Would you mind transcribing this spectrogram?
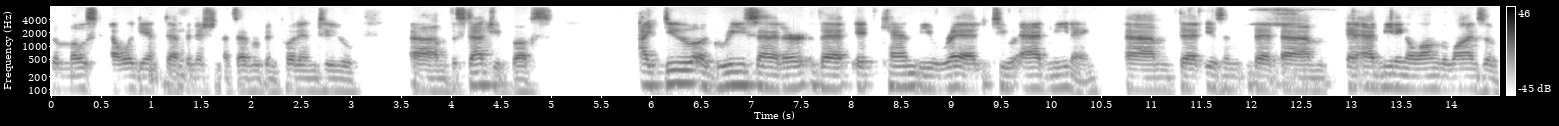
the most elegant definition that's ever been put into um, the statute books. I do agree, Senator, that it can be read to add meaning um, that isn't that um, and add meaning along the lines of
